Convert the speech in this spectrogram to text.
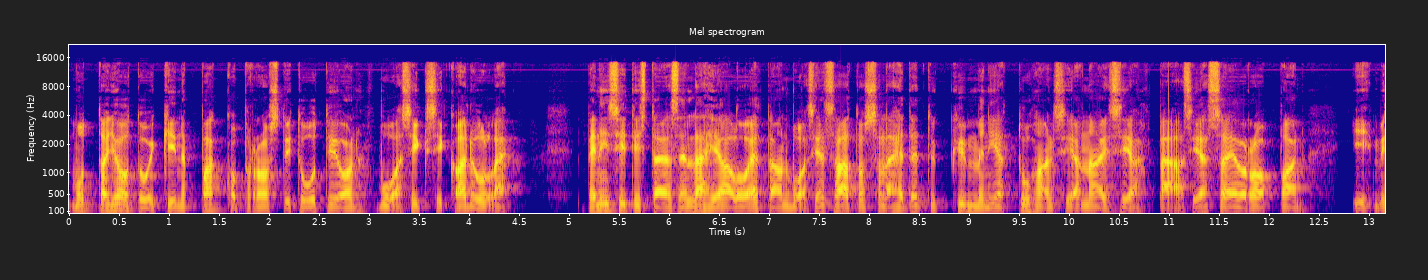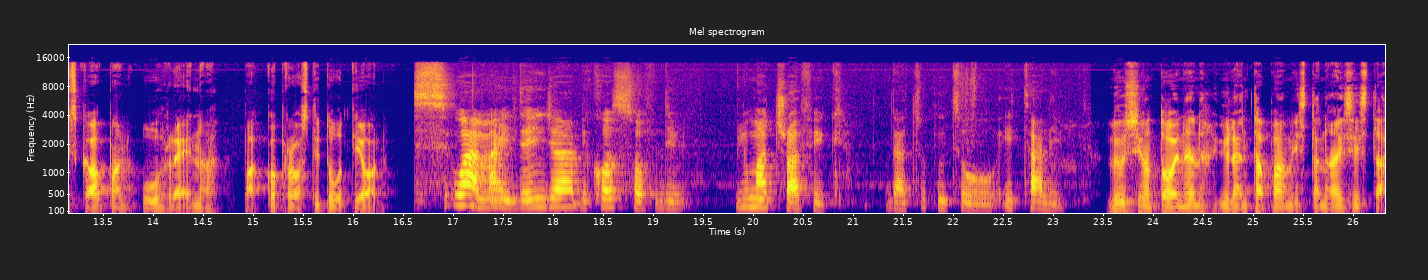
mutta joutuikin pakkoprostituutioon vuosiksi kadulle. Benin Citystä ja sen lähialueelta on vuosien saatossa lähetetty kymmeniä tuhansia naisia pääasiassa Eurooppaan ihmiskaupan uhreina pakkoprostituutioon. Why am I in danger? Because of the human traffic that took me to Italy. Lucy on toinen Ylen tapaamista naisista.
